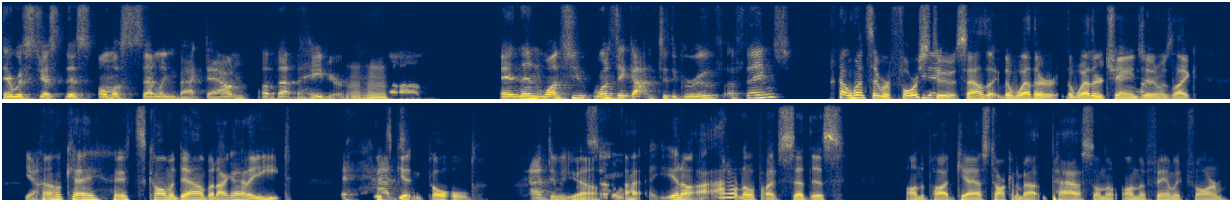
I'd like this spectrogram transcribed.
there was just this almost settling back down of that behavior. Mm-hmm. Um, And then once you once they got into the groove of things, once they were forced Yeah. to, it sounds like the weather the weather changed and it was like, Yeah. okay, it's calming down, but I gotta eat. it It's to, getting cold. had to eat. Yeah. So I, you know, I, I don't know if I've said this on the podcast talking about the past on the on the family farm.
